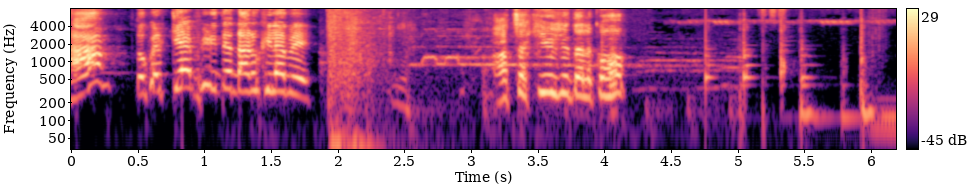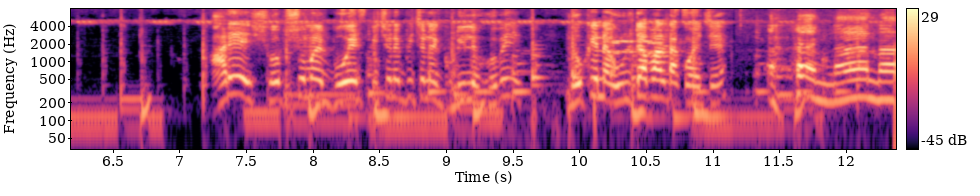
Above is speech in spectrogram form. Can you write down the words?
দাম তোকে কে ফ্রিতে দারু খিলাবে? আচ্ছা কি হয়েছে তাহলে কহ। আরে সব সময় বইয়ের পিছনে পিছনে ঘুরিলে হবে? লোকে না উল্টা পাল্টা কয়েছে না না।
